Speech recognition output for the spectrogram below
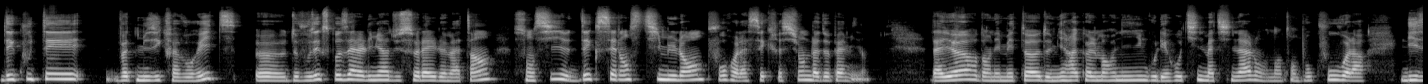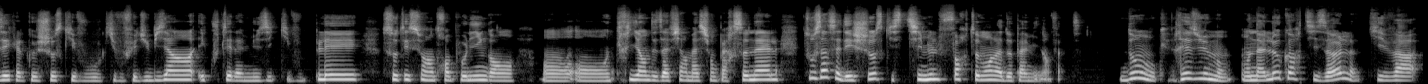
d'écouter votre musique favorite, euh, de vous exposer à la lumière du soleil le matin sont aussi d'excellents stimulants pour la sécrétion de la dopamine. D'ailleurs, dans les méthodes Miracle Morning ou les routines matinales, on entend beaucoup, voilà, lisez quelque chose qui vous, qui vous fait du bien, écoutez la musique qui vous plaît, sautez sur un trampoline en, en criant des affirmations personnelles. Tout ça, c'est des choses qui stimulent fortement la dopamine, en fait. Donc, résumons, on a le cortisol qui va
